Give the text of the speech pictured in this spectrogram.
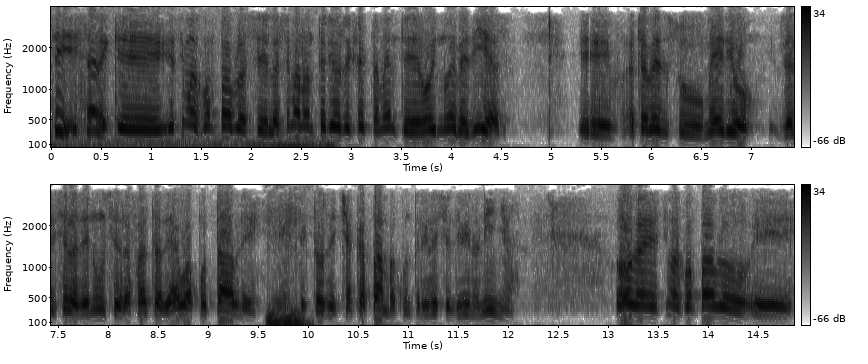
Sí, sabe que, estimado Juan Pablo, hace la semana anterior, exactamente hoy nueve días, eh, a través de su medio realiza la denuncia de la falta de agua potable en el sector de Chacapamba, junto a la iglesia del Divino Niño. Oiga, estimado Juan Pablo, eh,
